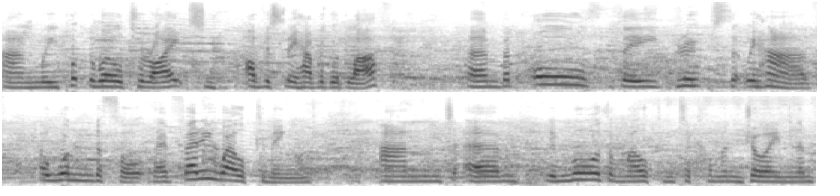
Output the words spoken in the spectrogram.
and we put the world to rights and obviously have a good laugh. Um, but all the groups that we have are wonderful. They're very welcoming and um, you're more than welcome to come and join them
